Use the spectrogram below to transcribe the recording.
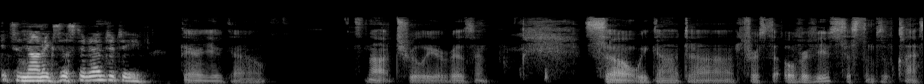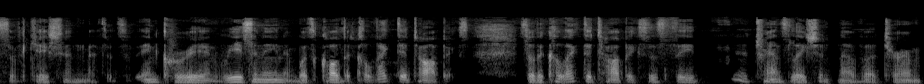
It's a non-existent entity. There you go. It's not truly arisen. So we got uh, first the overview, systems of classification, methods of inquiry and reasoning, and what's called the collected topics. So the collected topics is the uh, translation of a term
